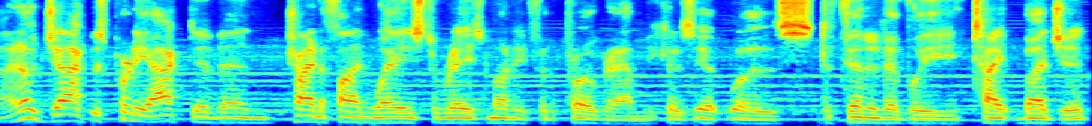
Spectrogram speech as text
I know Jack was pretty active in trying to find ways to raise money for the program because it was definitively tight budget.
